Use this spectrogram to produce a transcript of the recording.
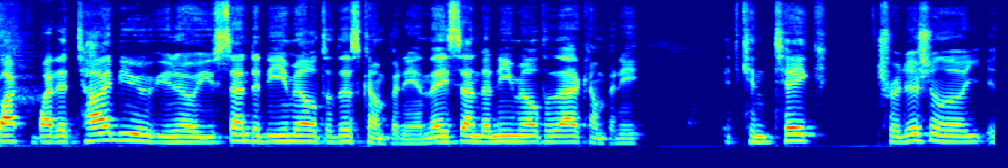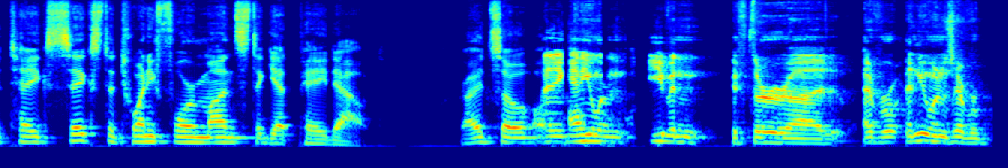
But by the time you you know you send an email to this company and they send an email to that company it can take traditionally it takes 6 to 24 months to get paid out right? So i think anyone even if they're uh, ever anyone who's ever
